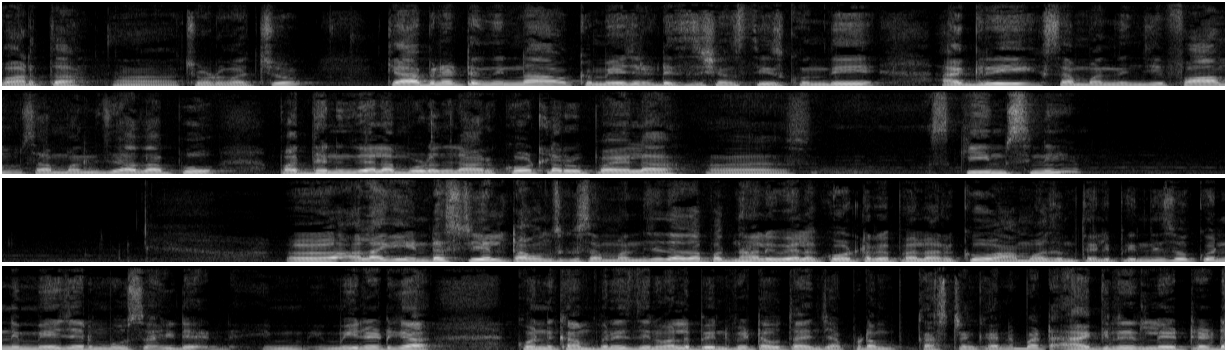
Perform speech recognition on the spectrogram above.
వార్త uh, చూడవచ్చు. క్యాబినెట్ నిన్న ఒక మేజర్ డెసిషన్స్ తీసుకుంది. అగ్రికి సంబంధించి ఫామ్ సంబంధించి దాదాపు పద్దెనిమిది వేల మూడు వందల ఆరు కోట్ల రూపాయల స్కీమ్స్ని అలాగే ఇండస్ట్రియల్ టౌన్స్కి సంబంధించి దాదాపు పద్నాలుగు వేల కోట్ల రూపాయల వరకు ఆమోదం తెలిపింది. సో కొన్ని మేజర్ మూవ్స్ ఇమీడియట్గా కొన్ని కంపెనీస్ దీనివల్ల బెనిఫిట్ అవుతాయని చెప్పడం కష్టం కానీ బట్ అగ్రి రిలేటెడ్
